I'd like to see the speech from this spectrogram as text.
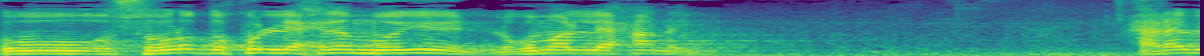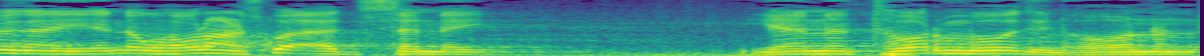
uu suuradda ku leexda mooyeen laguma leexanayo. Carabigan iyo innagu howlahan isku aadsanay yaanan tabar moodin oonan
